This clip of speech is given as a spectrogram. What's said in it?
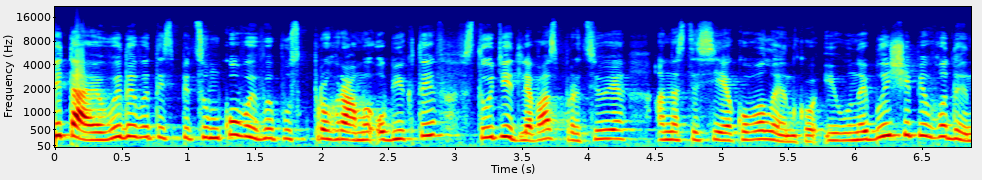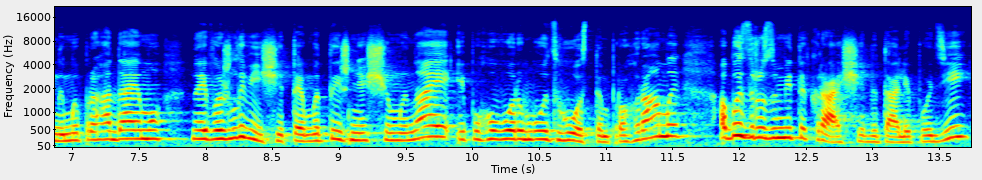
Вітаю! Ви дивитесь підсумковий випуск програми Об'єктив. В студії для вас працює Анастасія Коваленко. І у найближчі півгодини ми пригадаємо найважливіші теми тижня, що минає, і поговоримо з гостем програми, аби зрозуміти кращі деталі подій,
